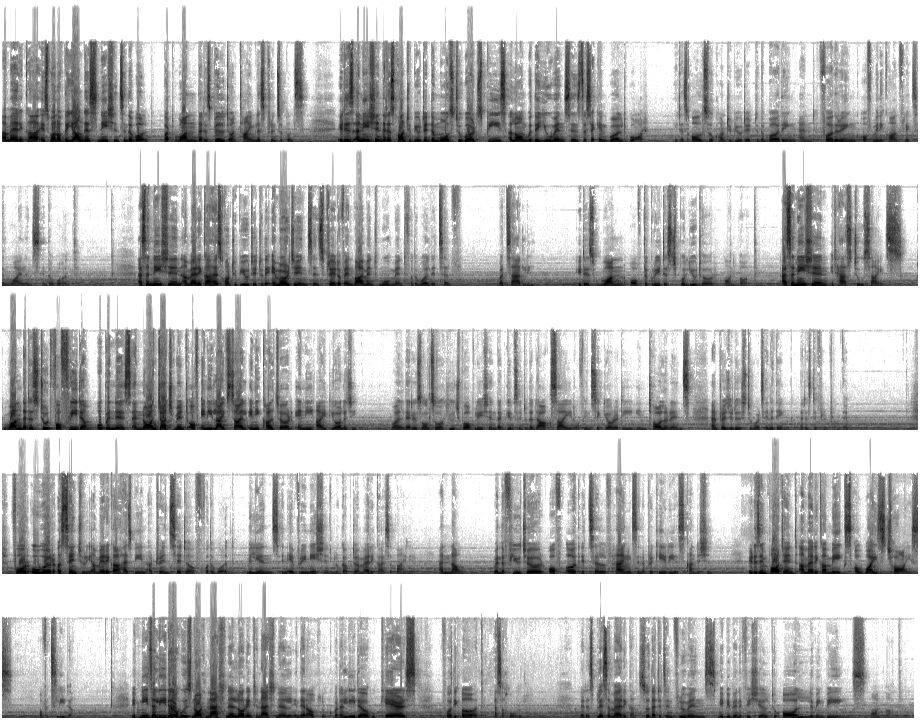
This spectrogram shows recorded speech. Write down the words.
America is one of the youngest nations in the world, but one that is built on timeless principles. It is a nation that has contributed the most towards peace along with the UN since the Second World War. It has also contributed to the birthing and furthering of many conflicts and violence in the world. As a nation, America has contributed to the emergence and spread of environment movement for the world itself. But sadly, it is one of the greatest polluter on earth. As a nation, it has two sides. One that has stood for freedom, openness, and non judgment of any lifestyle, any culture, any ideology while there is also a huge population that gives into the dark side of insecurity, intolerance, and prejudice towards anything that is different from them. For over a century, America has been a trendsetter for the world. Millions in every nation look up to America as a pioneer. And now, when the future of Earth itself hangs in a precarious condition, it is important America makes a wise choice of its leader. It needs a leader who is not national or international in their outlook, but a leader who cares for the earth as a whole. Let us bless America so that its influence may be beneficial to all living beings on earth.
